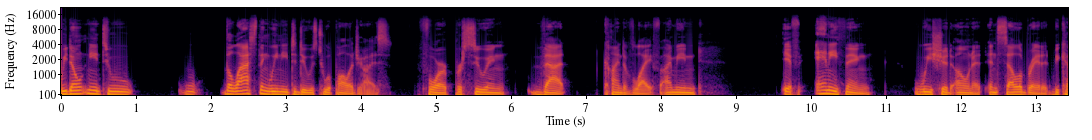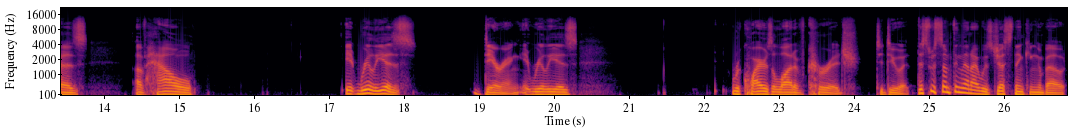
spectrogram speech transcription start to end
we don't need to the last thing we need to do is to apologize for pursuing that kind of life. I mean, if anything, we should own it and celebrate it because of how it really is daring. It really is requires a lot of courage to do it. This was something that I was just thinking about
